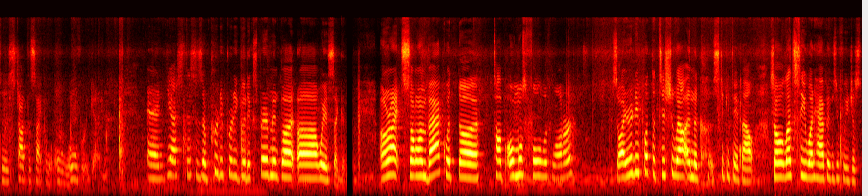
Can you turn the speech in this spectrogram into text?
to start the cycle all over again. And yes, this is a pretty pretty good experiment, but uh, wait a second. All right, so I'm back with the tub almost full with water. So I already put the tissue out and the sticky tape out. So let's see what happens if we just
